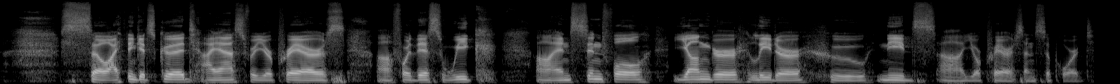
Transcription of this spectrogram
so I think it's good. I ask for your prayers uh, for this weak uh, and sinful younger leader who needs uh, your prayers and support.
